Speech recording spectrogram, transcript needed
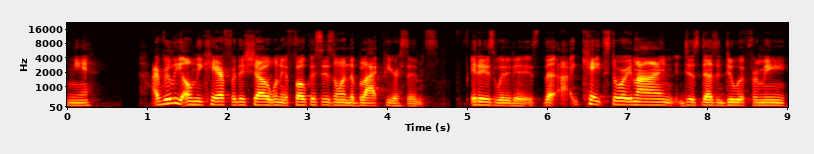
yeah. I really only care for the show when it focuses on the Black Pearsons. It is what it is. The uh, Kate storyline just doesn't do it for me.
